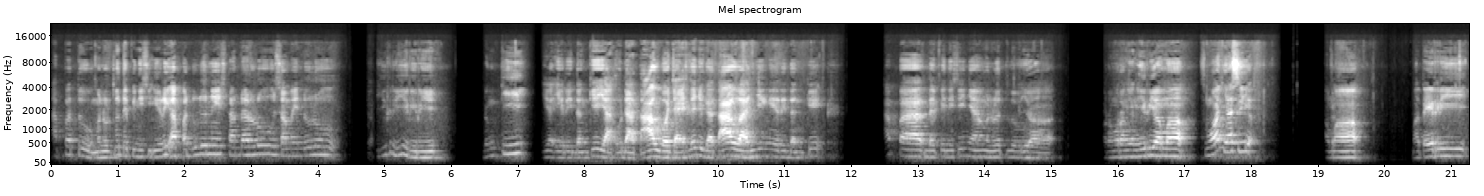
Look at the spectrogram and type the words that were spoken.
Apa tuh? Menurut lu definisi iri apa dulu nih? Standar lu samain dulu. iri iri iri dengki Ya iri dengki ya udah tahu bocah SD juga tahu anjing iri dengki. Apa definisinya menurut lu? ya orang-orang yang iri sama semuanya sih sama materi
